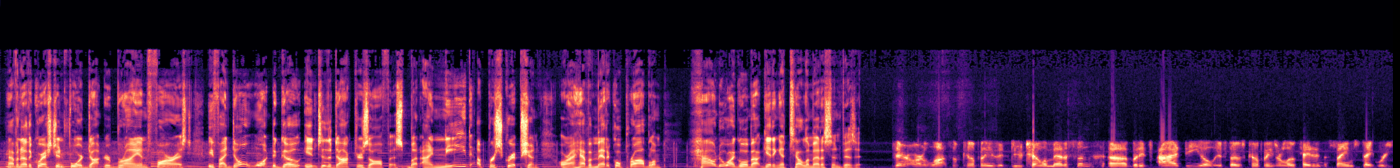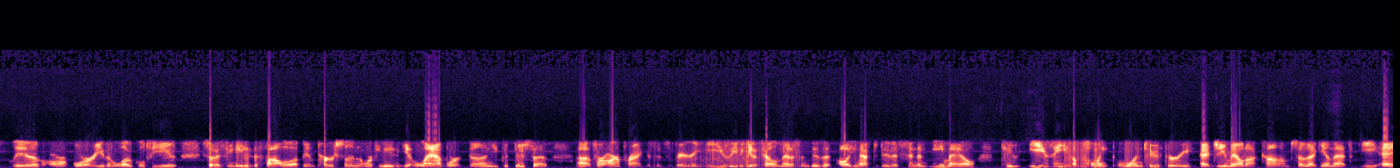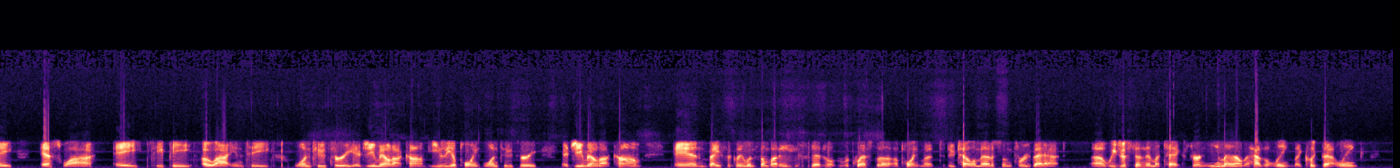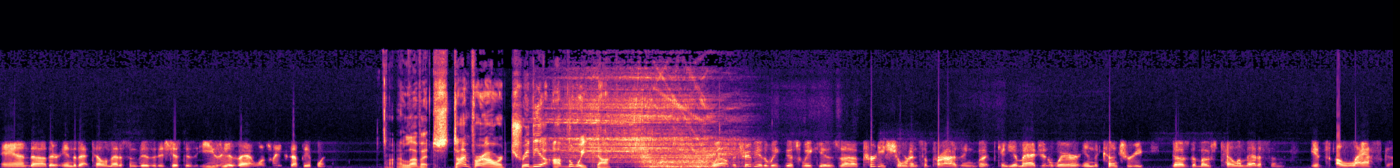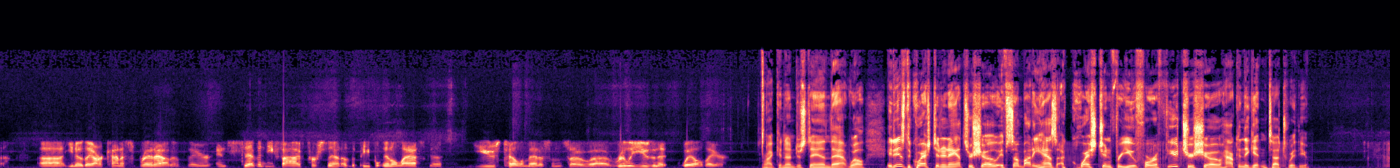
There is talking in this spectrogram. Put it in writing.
Have another question for Dr. Brian Forrest. If I don't want to go into the doctor's office, but I need a prescription or I have a medical problem, how do I go about getting a telemedicine visit? There are lots of companies that do telemedicine, uh, but it's ideal if those companies are located in the same state where you live or, or even local to you. So if you needed to follow up in person or if you needed to get lab work done, you could do so. Uh, for our practice, it's very easy to get a telemedicine visit. All you have to do is send an email to easyappoint123 at gmail.com. So again, that's E A S Y A P P O I N T 123 at gmail.com. Easyappoint123 at gmail.com. And basically, when somebody schedule requests an appointment to do telemedicine through that, uh, we just send them a text or an email that has a link. They click that link, and uh, they're into that telemedicine visit. It's just as easy as that once we accept the appointment. I love it. It's time for our trivia of the week, Doc. Well, the trivia of the week this week is uh, pretty short and surprising, but can you imagine where in the country does the most telemedicine? It's Alaska. Uh, you know, they are kind of spread out up there, and 75% of the people in Alaska use telemedicine. So, uh, really using it well there. I can understand that. Well, it is the question and answer show. If somebody has a question for you for a future show, how can they get in touch with you?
